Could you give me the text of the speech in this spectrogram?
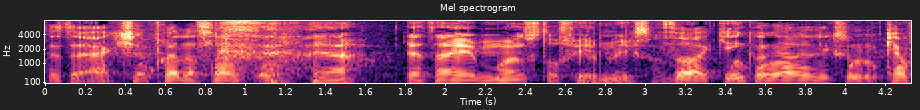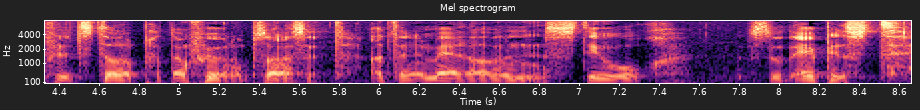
Lite action för hela slanten. Ja, detta är en monsterfilm liksom. Förra King Kong hade liksom kanske lite större pretensioner på sådana sätt. Att den är mer av en stor, stort episkt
